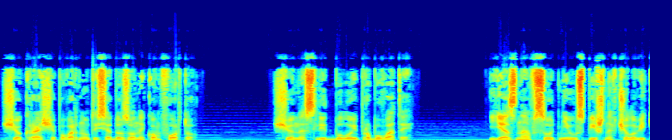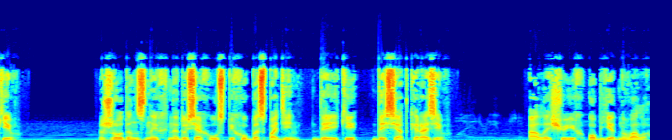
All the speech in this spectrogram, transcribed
що краще повернутися до зони комфорту, що не слід було й пробувати. Я знав сотні успішних чоловіків. Жоден з них не досяг успіху без падінь, деякі десятки разів. Але що їх об'єднувало?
